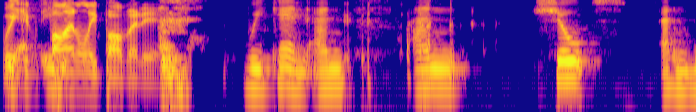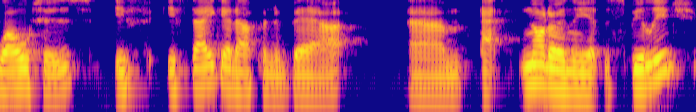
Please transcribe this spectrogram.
We Yeah, can it- finally bomb it in. we can and and Schultz and Walters, if if they get up and about, um, at not only at the spillage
